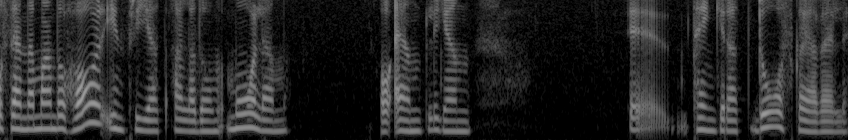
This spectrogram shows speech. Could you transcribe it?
Och sen när man då har infriat alla de målen och äntligen eh, tänker att då ska jag väl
